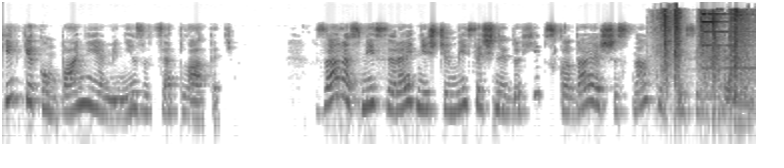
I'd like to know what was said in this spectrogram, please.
Скільки компанія мені за це платить? Зараз мій середній щомісячний дохід складає 16 тисяч гривень.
